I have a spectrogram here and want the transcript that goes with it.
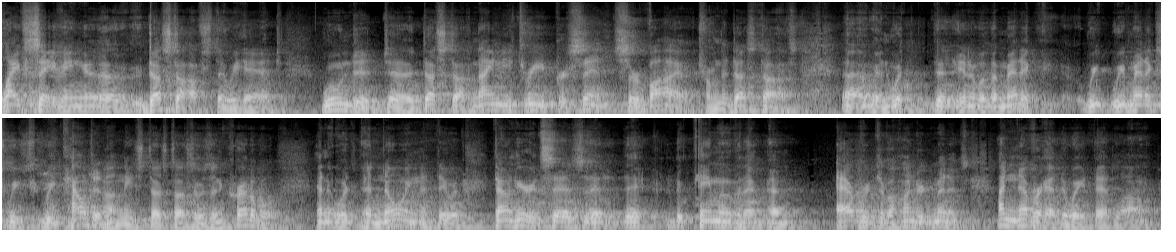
life-saving uh, dust-offs that we had. Wounded, uh, dust-off, 93% survived from the dust-offs. Uh, and with the, you know, with the medic, we, we medics, we, we counted on these dust-offs. It was incredible. And, it was, and knowing that they were, down here it says that they, they came over an, average of 100 minutes. I never had to wait that long.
